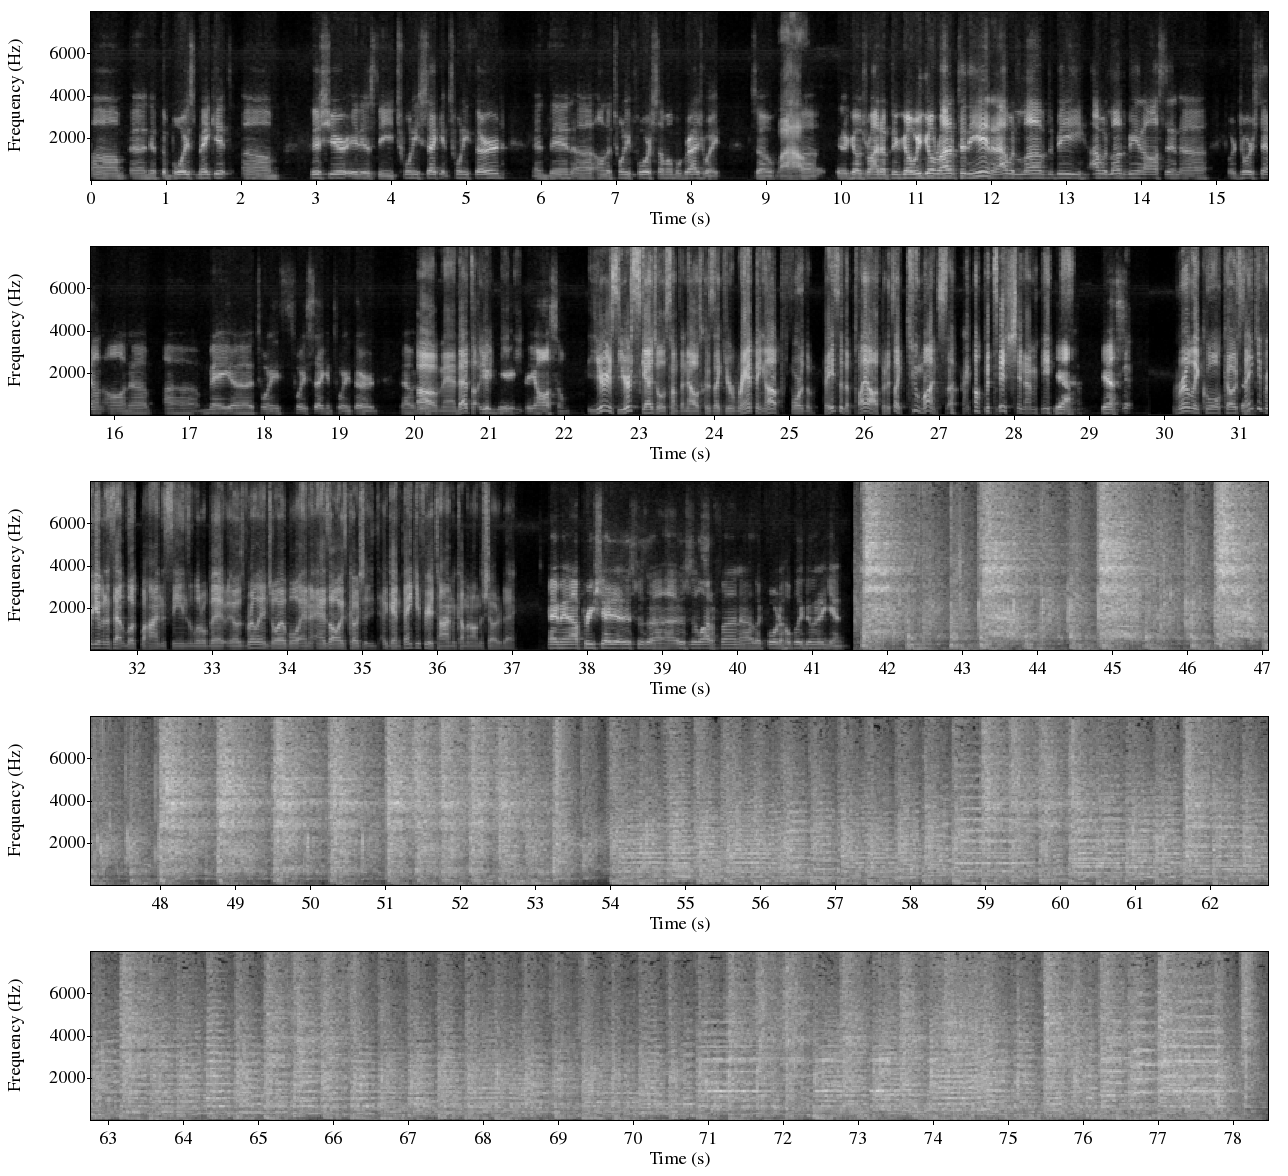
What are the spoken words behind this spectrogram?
Um, and if the boys make it um, this year, it is the 22nd, 23rd. And then uh, on the 24th, someone will graduate. So wow, uh, it goes right up There go. We go right up to the end, and I would love to be. I would love to be in Austin uh, or Georgetown on uh, uh, May uh, 20, 22nd, 23rd. That would. Be, oh man, that's be, be awesome. Your your schedule is something else because like you're ramping up for the basically the playoff, but it's like two months of competition. I mean, yeah, yes. Really cool, coach. Thank you for giving us that look behind the scenes a little bit. It was really enjoyable. And as always, coach, again, thank you for your time and coming on the show today. Hey man, I appreciate it. This was a uh, this was a lot of fun. I look forward to hopefully doing it again.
